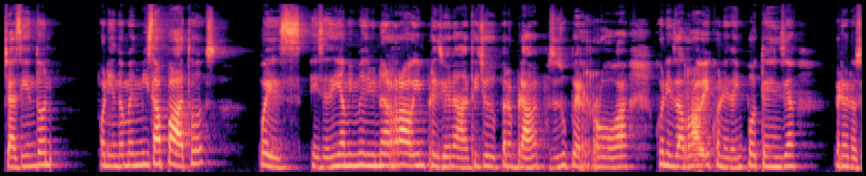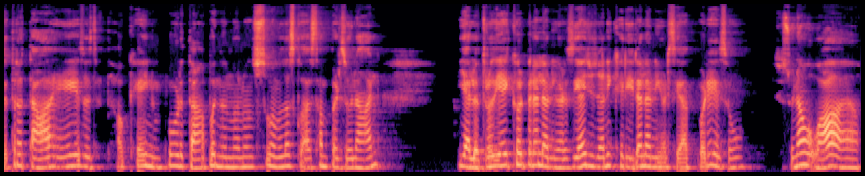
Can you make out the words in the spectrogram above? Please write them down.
ya siendo, poniéndome en mis zapatos, pues ese día a mí me dio una rabia impresionante y yo súper brava, me puse súper roja con esa rabia y con esa impotencia, pero no se trataba de eso, se trataba, ok, no importa, pues no, no nos subimos las cosas tan personal. Y al otro día hay que volver a la universidad y yo ya ni quería ir a la universidad por eso. Eso es una bobada,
